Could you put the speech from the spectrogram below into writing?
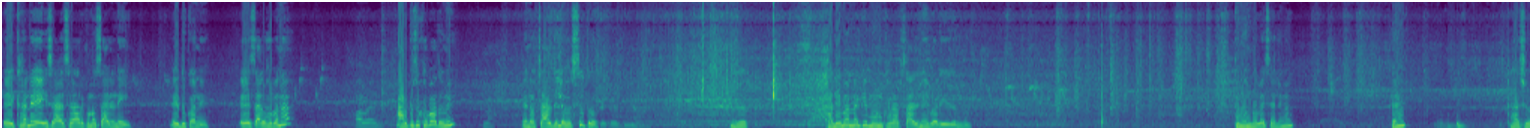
এইখানে এই চাল ছাড়া আর কোনো চাল নেই এই দোকানে। এই চাল হবে না? আর কিছু খাবা তুমি? না। চাল দিলে হচ্ছে তো। হালিমার নাকি মন খারাপ চাল নেই বাড়ি এই জন্য। কি মন ভালো হয়েছে হ্যাঁ? ঠাসো?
